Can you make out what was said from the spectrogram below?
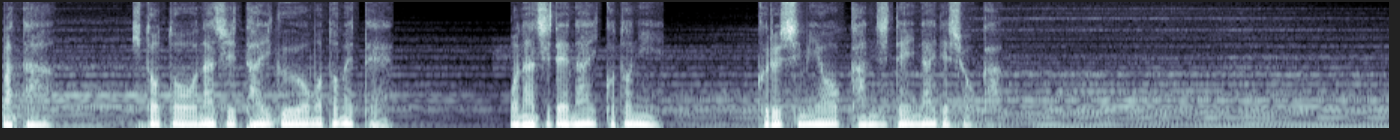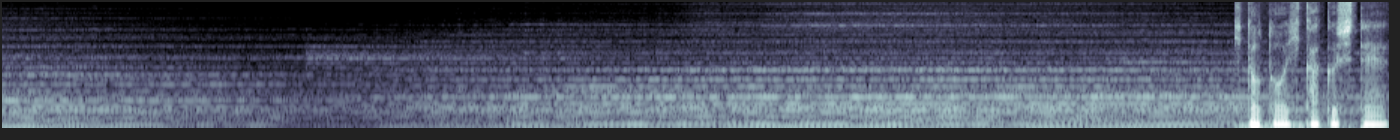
また人と同じ待遇を求めて同じでないことに苦しみを感じていないでしょうか。人と比較して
